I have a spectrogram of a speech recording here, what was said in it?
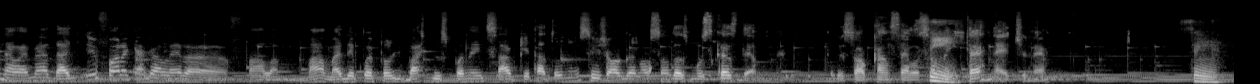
Não, é verdade. E fora que a galera fala mal, mas depois pelo debaixo dos panos a gente sabe que tá todo mundo se jogando ao som das músicas dela, né? O pessoal cancela só na internet, né? Sim.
